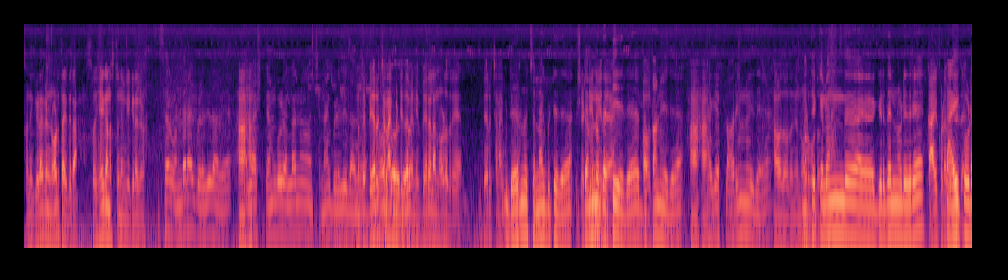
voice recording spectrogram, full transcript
ಸೊ ನೀವು ಗಿಡಗಳು ನೋಡ್ತಾ ಇದ್ದೀರಾ. ಸೊ ಹೇಗೆ ಅನಿಸ್ತು ನಿಮಗೆ ಗಿಡಗಳು? ಸರ್ ವಂಡರ್ ಆಗಿ ಬೆಳೆದಿದ್ದಾವೆ ಹಾ, ಎಲ್ಲ ಸ್ಟೆಮ್ಗಳು ಎಲ್ಲಾನು ಚೆನ್ನಾಗಿ ಬೆಳೆದಿದಾವೆ. ಮತ್ತೆ ಬೇರು ಚೆನ್ನಾಗಿ ಬಿಟ್ಟಿದ್ದಾವೆ ನೀವು ಬೇರೆಲ್ಲ ನೋಡಿದ್ರೆ ಬೇರು ಚೆನ್ನಾಗಿ ಬಿಟ್ಟಿದೆ. ಬೇರ್ನು ಚೆನ್ನಾಗಿ ಬಿಟ್ಟಿದೆ. ಸ್ಟೆಮ್ನು ಗಟ್ಟಿ ಇದೆ ದಪ್ಪನೂ ಇದೆ. ಹಾಗೆ ಫ್ಲವರಿಂಗ್ನು ಇದೆ. ಹೌದೌದು ನೀವು ಮತ್ತೆ ಕೆಲವೊಂದು ಗಿಡದಲ್ಲಿ ನೋಡಿದ್ರೆ ಕಾಯಿ ಕೂಡ ಕಾಯಿ ಕೂಡ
